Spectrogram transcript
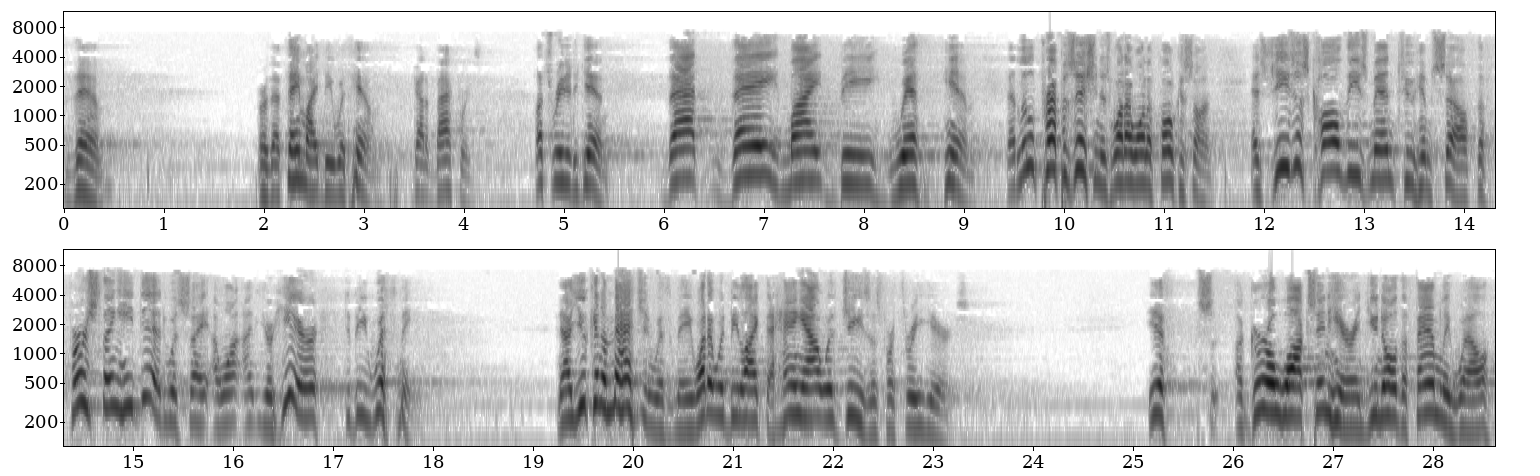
them. Or that they might be with him. Got it backwards. Let's read it again. That they might be with him. That little preposition is what I want to focus on. As Jesus called these men to himself, the first thing he did was say, I want, you're here to be with me. Now you can imagine with me what it would be like to hang out with Jesus for three years. If a girl walks in here and you know the family well,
